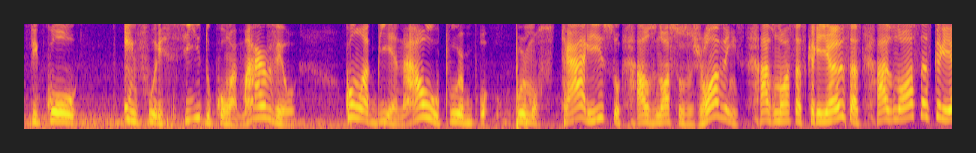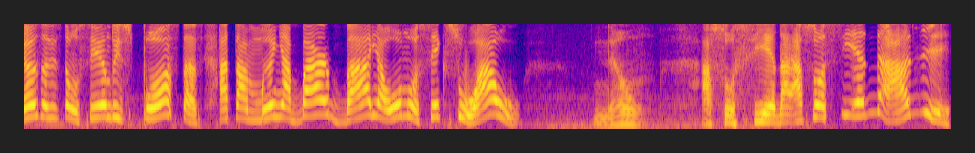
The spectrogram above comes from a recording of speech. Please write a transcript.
ficou enfurecido com a Marvel, com a Bienal por por mostrar isso aos nossos jovens, às nossas crianças. As nossas crianças estão sendo expostas a tamanha barbárie homossexual. Não. A sociedade, a sociedade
